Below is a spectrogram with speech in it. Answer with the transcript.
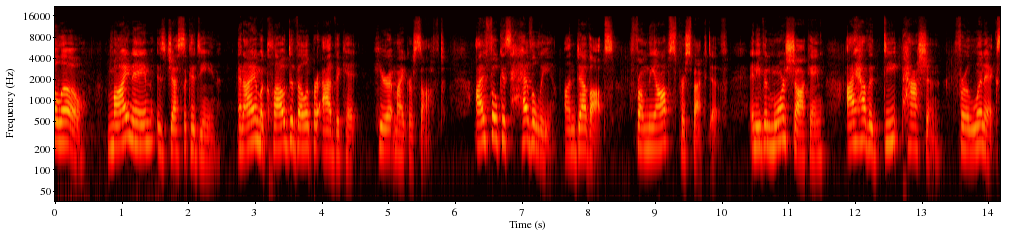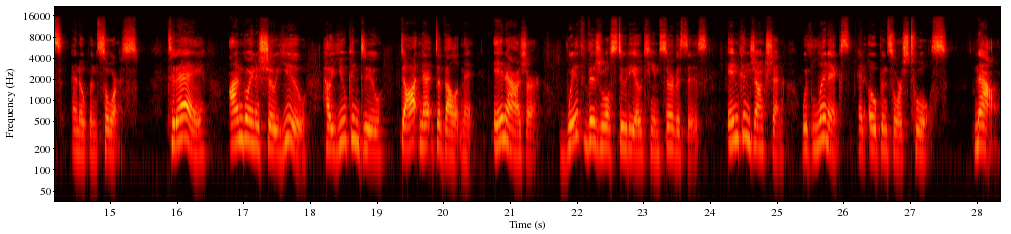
Hello, my name is Jessica Dean, and I am a cloud developer advocate here at Microsoft. I focus heavily on DevOps from the ops perspective. And even more shocking, I have a deep passion for Linux and open source. Today, I'm going to show you how you can do .NET development in Azure with Visual Studio Team Services in conjunction with Linux and open source tools. Now,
